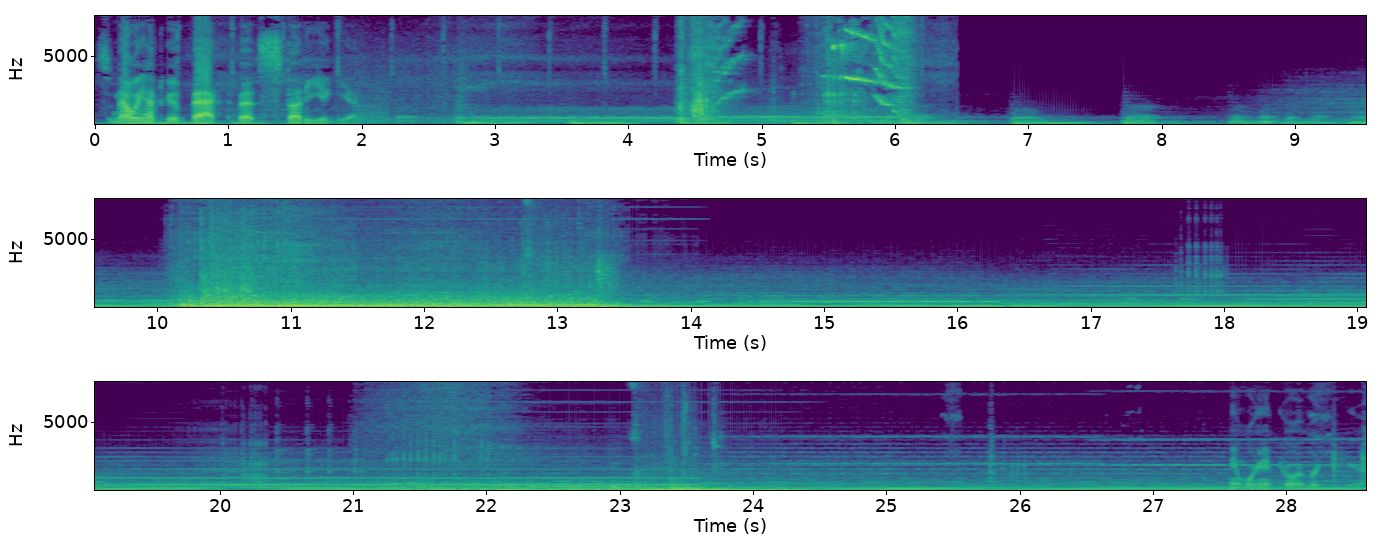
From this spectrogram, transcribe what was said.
So now we have to go back to that study again. Over here.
